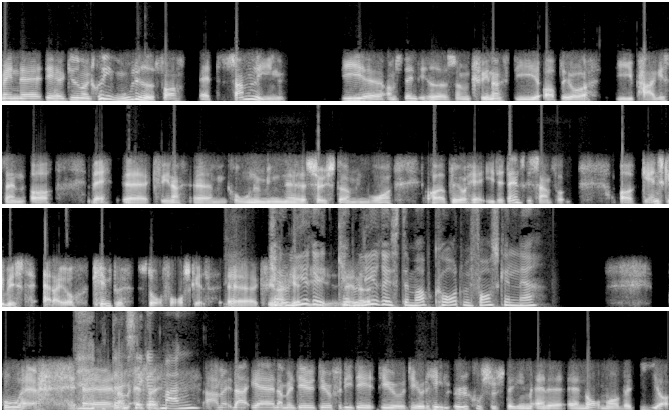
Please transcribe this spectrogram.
Men øh, det har givet mig en mulighed for at sammenligne de øh, omstændigheder, som kvinder de oplever i Pakistan, og hvad øh, kvinder, øh, min kone, min øh, søster og min mor, oplever her i det danske samfund. Og ganske vist er der jo kæmpe stor forskel. Øh, kvinder kan du lige, her i kan du lige riste dem op kort, hvad forskellen er? Uha. Uh, der er sikkert altså, mange. Nej, men, nej, ja, nej, men det, er, det er jo fordi, det, det, er jo, det er jo et helt økosystem af, af normer og værdier,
